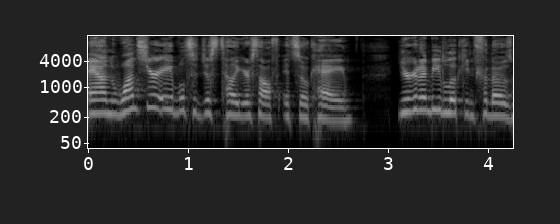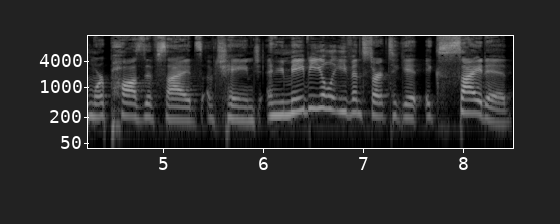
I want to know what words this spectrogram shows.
And once you're able to just tell yourself it's okay, you're going to be looking for those more positive sides of change. And maybe you'll even start to get excited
